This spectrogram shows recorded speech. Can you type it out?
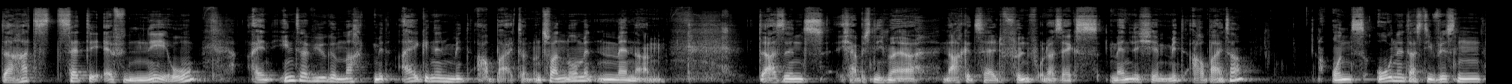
Da hat ZDF Neo ein Interview gemacht mit eigenen Mitarbeitern und zwar nur mit Männern. Da sind, ich habe es nicht mehr nachgezählt, fünf oder sechs männliche Mitarbeiter. Und ohne dass die wissen,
